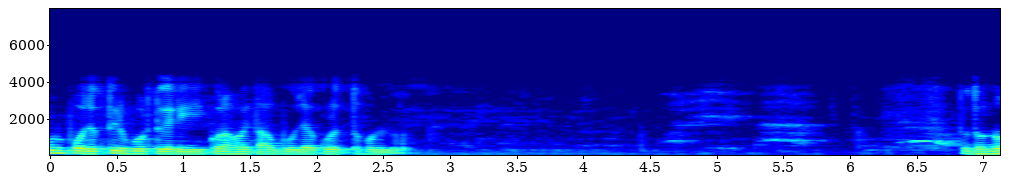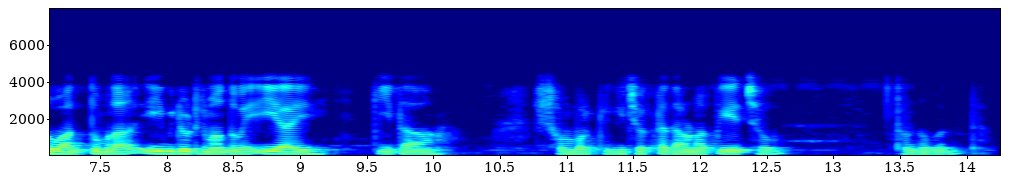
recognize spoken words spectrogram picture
কোন প্রযুক্তির উপর তৈরি করা হয় তা বোঝা গুরুত্বপূর্ণ। তো ধন্যবাদ, তোমরা এই ভিডিওটির মাধ্যমে এআই কী তা সম্পর্কে কিছু একটা ধারণা পেয়েছ। ধন্যবাদ।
